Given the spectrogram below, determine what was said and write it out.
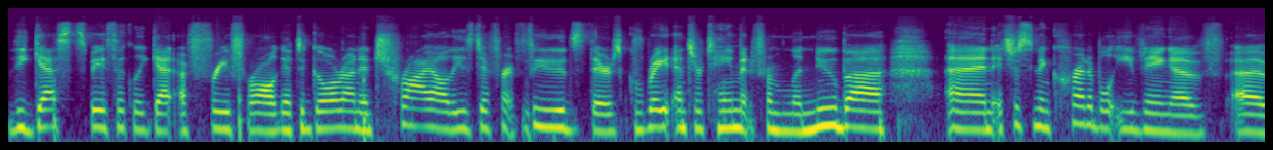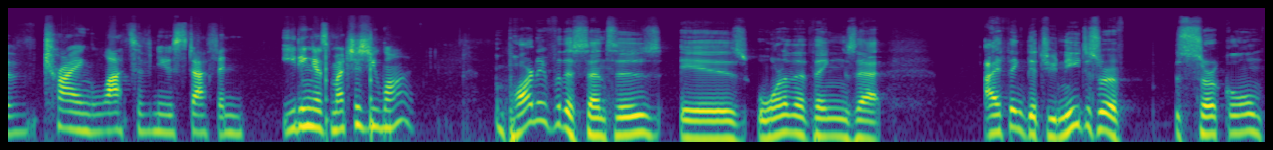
the guests basically get a free for all, get to go around and try all these different foods. There's great entertainment from La Nouba. And it's just an incredible evening of, of trying lots of new stuff and eating as much as you want. Party for the senses is one of the things that I think that you need to sort of circle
